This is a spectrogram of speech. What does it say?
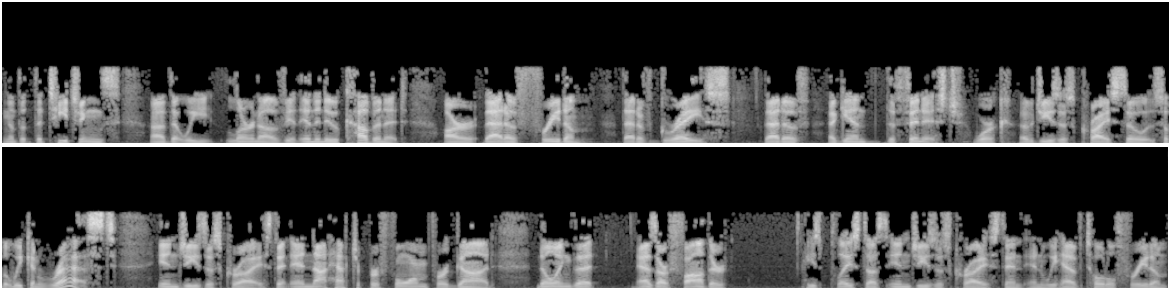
you know, the, the teachings uh, that we learn of in, in the new covenant are that of freedom, that of grace, that of again the finished work of Jesus Christ, so so that we can rest in Jesus Christ and, and not have to perform for God, knowing that as our Father, He's placed us in Jesus Christ, and, and we have total freedom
